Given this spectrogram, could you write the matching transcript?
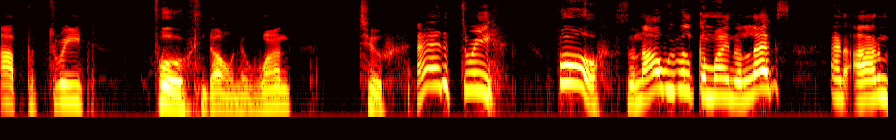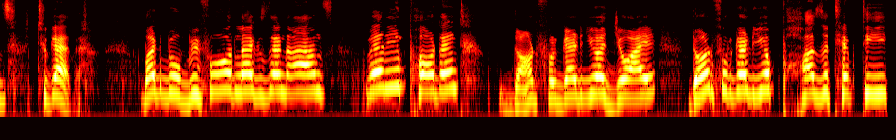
up, three, four, down. One, two, and three, four. So now we will combine the legs and arms together. But before legs and arms, very important, don't forget your joy. Don't forget your positivity.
